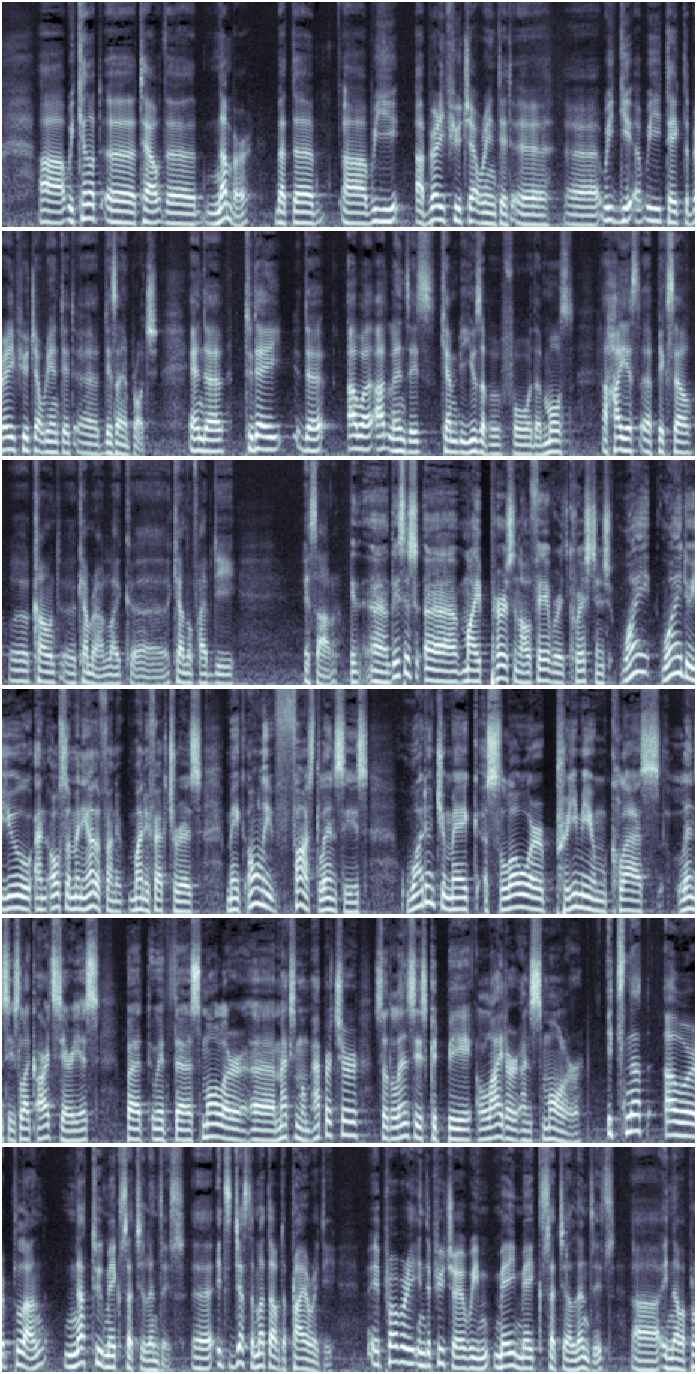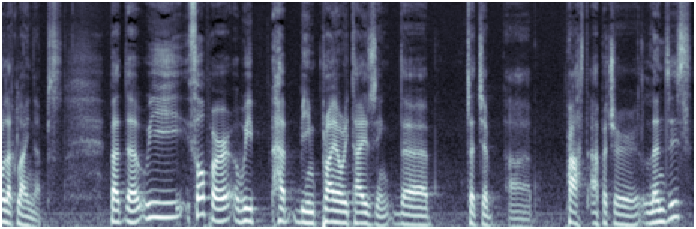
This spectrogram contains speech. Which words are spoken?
uh, we cannot uh, tell the number, but uh, uh we are very future oriented. Uh, uh, we give, we take the very future oriented design approach, and today the our art lenses can be usable for the most highest pixel count camera like Canon 5D SR. Uh, this is uh, my personal favorite questions. Why why do you and also many other fun- manufacturers make only fast lenses? Why don't you make a slower premium class lenses like art series, but with a smaller uh, maximum aperture, so the lenses could be lighter and smaller? It's not our plan not to make such lenses. Uh, it's just a matter of the priority. Uh, probably in the future we may make such lenses uh, in our product lineups. But uh, we so far we have been prioritizing the such a uh, fast aperture lenses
